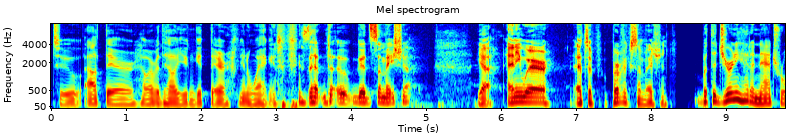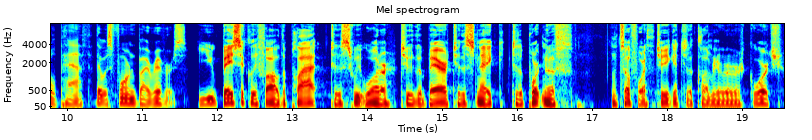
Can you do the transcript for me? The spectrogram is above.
to out there, however the hell you can get there in a wagon. Is that a good summation? Yeah, anywhere, that's a perfect summation. But the journey had a natural path that was formed by rivers. You basically follow the Platte to the Sweetwater, to the Bear, to the Snake, to the Portneuf, and so forth, till you get to the Columbia River Gorge.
